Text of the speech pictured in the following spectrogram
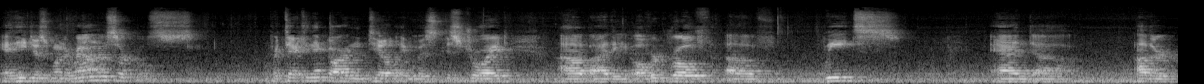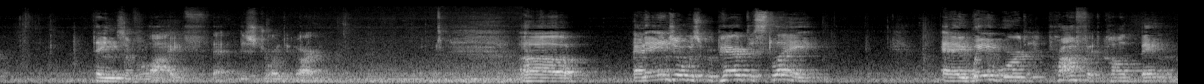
and he just went around in circles, protecting that garden until it was destroyed uh, by the overgrowth of weeds and uh, other things of life that destroyed the garden. Uh, an angel was prepared to slay a wayward prophet called Balaam.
